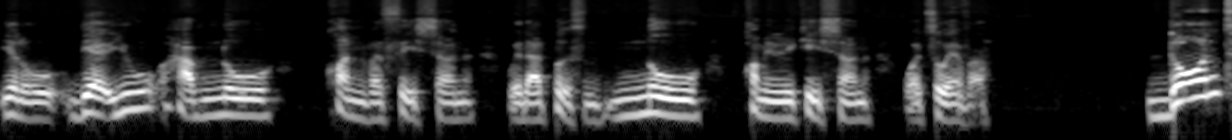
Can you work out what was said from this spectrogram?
You know, there you have no conversation with that person, no communication whatsoever. Don't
